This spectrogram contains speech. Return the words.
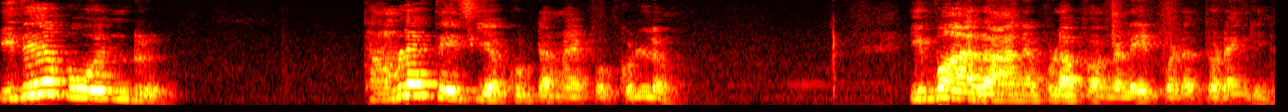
இதே போன்று தமிழர் தேசிய கூட்டமைப்புக்குள்ளும் இவ்வாறான குழப்பங்கள் ஏற்பட தொடங்கின.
